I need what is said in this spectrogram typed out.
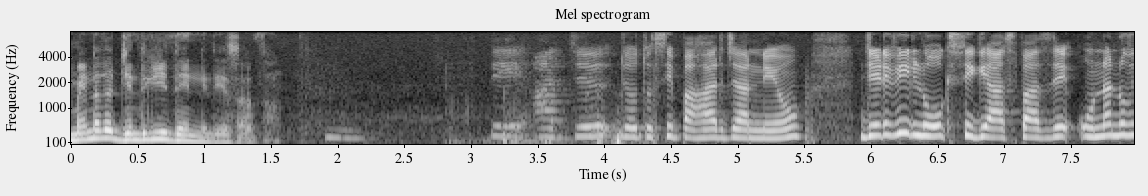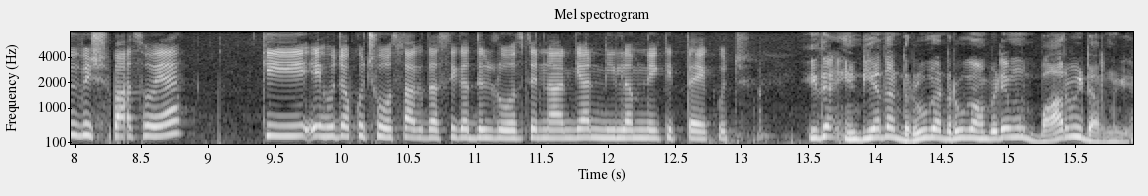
ਮੈਂ ਇਹਨਾਂ ਦਾ ਜ਼ਿੰਦਗੀ ਦੇਣ ਨਹੀਂ ਦੇ ਸਕਦਾ। ਤੇ ਅੱਜ ਜੋ ਤੁਸੀਂ ਬਾਹਰ ਜਾਂਦੇ ਹੋ ਜਿਹੜੇ ਵੀ ਲੋਕ ਸੀਗੇ ਆਸ-ਪਾਸ ਦੇ ਉਹਨਾਂ ਨੂੰ ਵੀ ਵਿਸ਼ਵਾਸ ਹੋਇਆ ਕਿ ਇਹੋ ਜਿਹਾ ਕੁਝ ਹੋ ਸਕਦਾ ਸੀਗਾ ਦਿਲਰੋਜ਼ ਦੇ ਨਾਲ ਜਾਂ ਨੀਲਮ ਨੇ ਕੀਤਾ ਇਹ ਕੁਝ ਇਹ ਤਾਂ ਇੰਡੀਆ ਤਾਂ ਡਰੂਗਾ ਡਰੂਗਾ ਹੁਣ ਬੇਟੇ ਹੁਣ ਬਾਹਰ ਵੀ ਡਰਨਗੇ।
